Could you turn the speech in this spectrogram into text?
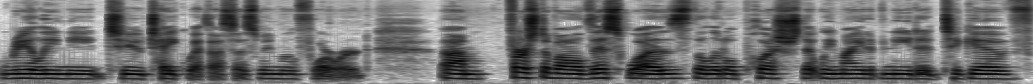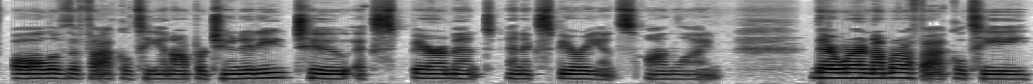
really need to take with us as we move forward. Um, first of all, this was the little push that we might have needed to give all of the faculty an opportunity to experiment and experience online. There were a number of faculty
